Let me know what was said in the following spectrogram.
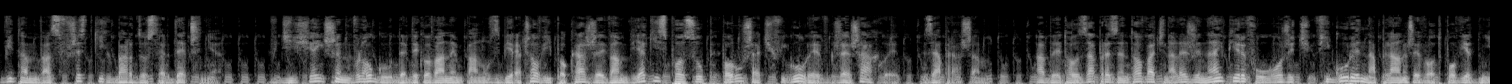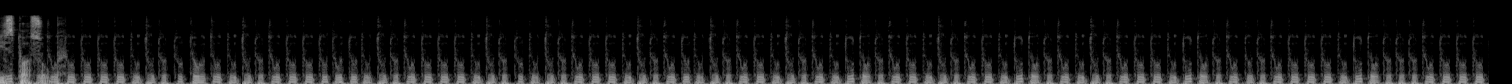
Witam was wszystkich bardzo serdecznie. W dzisiejszym vlogu dedykowanym panu zbieraczowi pokażę wam w jaki sposób poruszać figury w grze szachy. Zapraszam. Aby to zaprezentować należy najpierw ułożyć figury na planszy w odpowiedni sposób.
